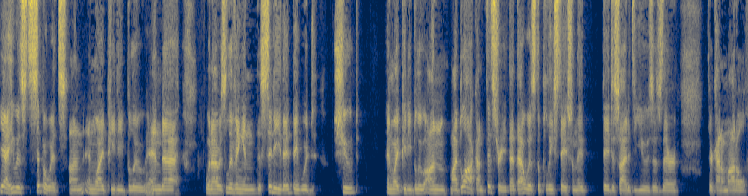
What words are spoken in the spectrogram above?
yeah, he was Sipowicz on NYPD Blue. Mm-hmm. And uh, when I was living in the city, they they would shoot NYPD Blue on my block on Fifth Street. That that was the police station they they decided to use as their their kind of model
